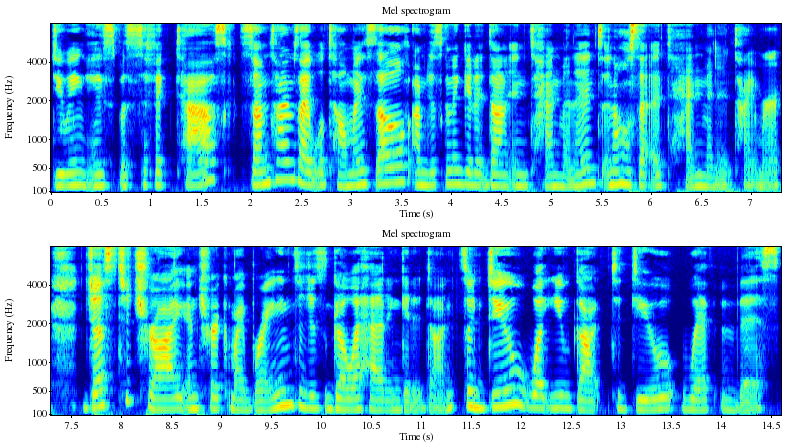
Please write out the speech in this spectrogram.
doing a specific task, sometimes I will tell myself I'm just gonna get it done in 10 minutes and I'll set a 10 minute timer just to try and trick my brain to just go ahead and get it done. So do what you've got to do with this.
